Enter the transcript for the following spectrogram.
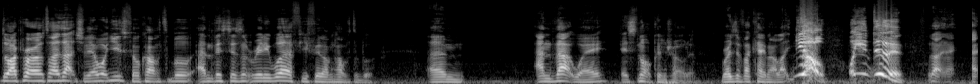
do I prioritize actually I want you to feel comfortable and this isn't really worth you feel uncomfortable? Um, and that way it's not controlling. Whereas if I came out like, yo, what are you doing? Like, uh,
